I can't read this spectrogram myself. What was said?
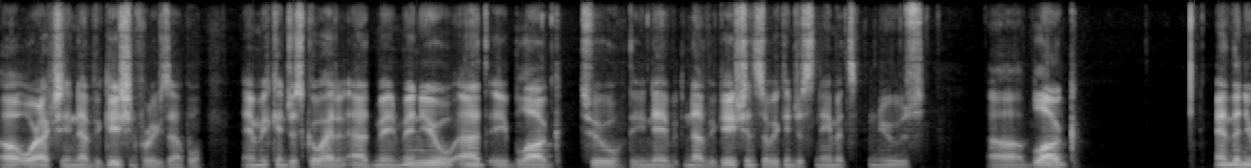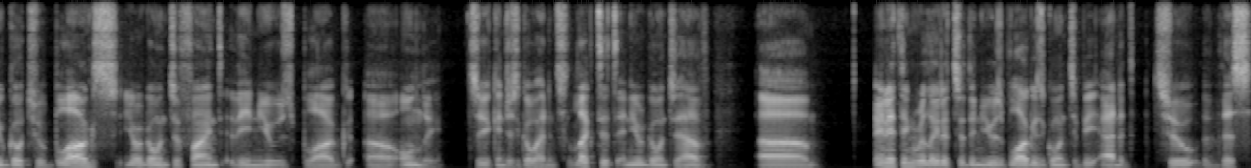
uh, or actually navigation, for example, and we can just go ahead and add main menu, add a blog to the nav navigation. So we can just name it news uh, blog. And then you go to blogs, you're going to find the news blog uh, only. So you can just go ahead and select it and you're going to have uh, anything related to the news blog is going to be added to this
